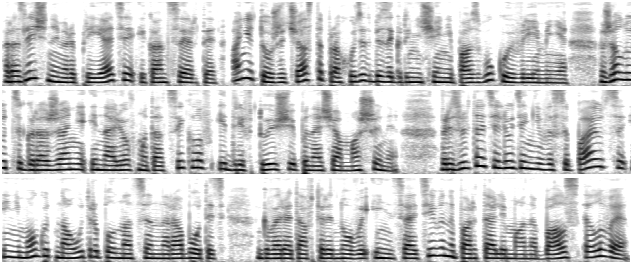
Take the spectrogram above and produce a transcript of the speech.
различные мероприятия и концерты. Они тоже часто проходят без ограничений по звуку и времени. Жалуются горожане и на рев мотоциклов и дрифтующие по ночам машины. В результате люди не высыпаются и не могут на утро полноценно работать, говорят авторы новой инициативы на портале Mana Balls LV.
